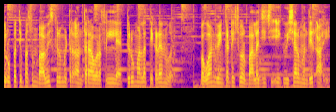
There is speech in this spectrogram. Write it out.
तिरुपतीपासून बावीस किलोमीटर अंतरावर असलेल्या तिरुमाला टेकड्यांवर भगवान व्यंकटेश्वर बालाजीचे एक विशाल मंदिर आहे.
